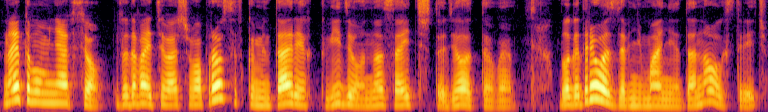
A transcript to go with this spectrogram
На этом у меня все. Задавайте ваши вопросы в комментариях к видео на сайте Что делать ТВ. Благодарю вас за внимание. До новых встреч!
